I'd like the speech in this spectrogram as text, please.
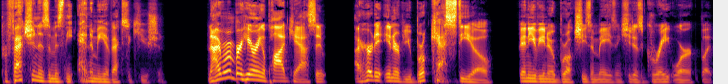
perfectionism is the enemy of execution. And I remember hearing a podcast, it, I heard an interview, Brooke Castillo. If any of you know Brooke, she's amazing. She does great work, but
